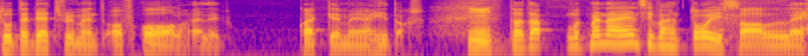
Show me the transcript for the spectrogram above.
to the detriment of all, eli kaikkien meidän hitoksi. Mm. Tota, Mutta mennään ensin vähän toisaalle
